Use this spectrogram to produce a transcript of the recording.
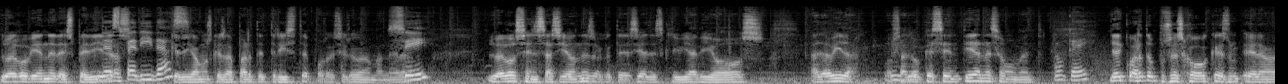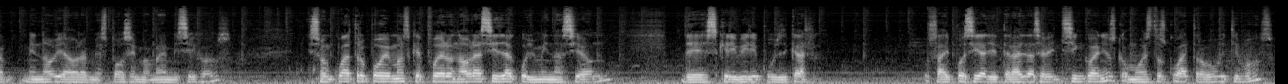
Luego viene despedidas, Despedidas. que digamos que es la parte triste, por decirlo de alguna manera. sí, Luego sensaciones, lo que te decía, le escribí a Dios, a la vida, o sea, Ujú. lo que sentía en ese momento. ok, Y el cuarto, pues es Jo, que es- era mi novia, ahora mi esposa y mamá de mis hijos. Y son cuatro poemas que fueron ahora sí la culminación de escribir y publicar. O sea, hay poesía literal de hace 25 años, como estos cuatro últimos,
